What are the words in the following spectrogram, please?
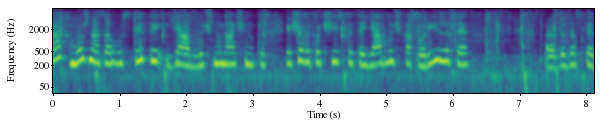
Так можна загустити яблучну начинку. Якщо ви почистите яблучка, поріжете, е, додасте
